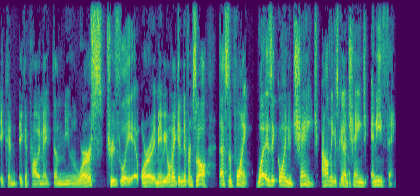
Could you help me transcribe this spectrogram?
it could it could probably make them even worse, truthfully, or it maybe it won't make a difference at all. That's the point. What is it going to change? I don't think it's going to change anything.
